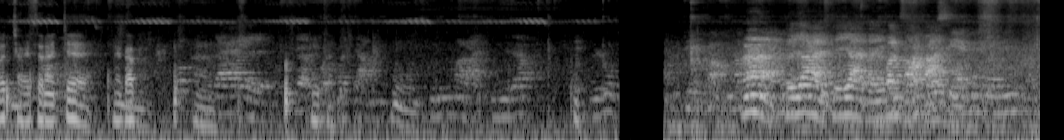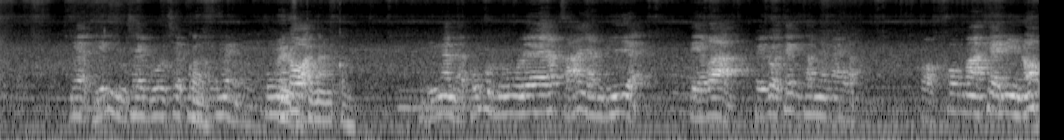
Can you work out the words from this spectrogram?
รัชชัยสนาแจ้นะครับ อ่านี่ครับอ่าจะย้ายจะย้ายไปวันเสาร์ตายเนี่ยเห็นอยู่ชัยบัวชัยบัวคงไม่คงไม่รอดพัฒนาก่อนถึงงั้นแต่ผมก็ดูแลรักษาอย่างดีอะแต่ว่าไปรอดเทคทำยังไงล่ะก็เข้ามาแค่นี้เนาะ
